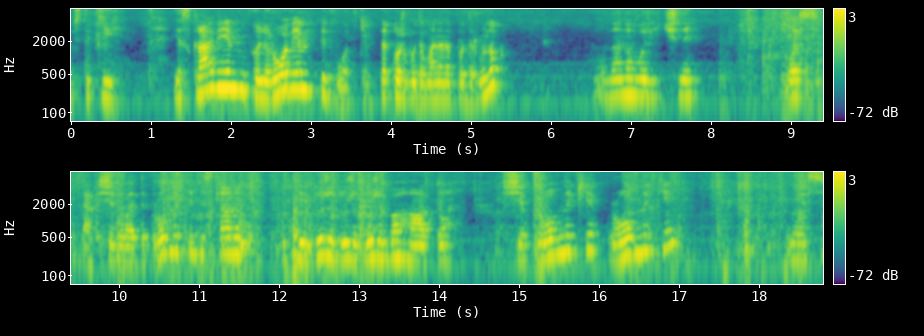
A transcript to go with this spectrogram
Ось такі яскраві кольорові підводки. Також буде в мене на подарунок на новорічний. Ось так, ще давайте пробники дістану. Їх дуже-дуже-дуже багато. Ще пробники, пробники. Ось.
